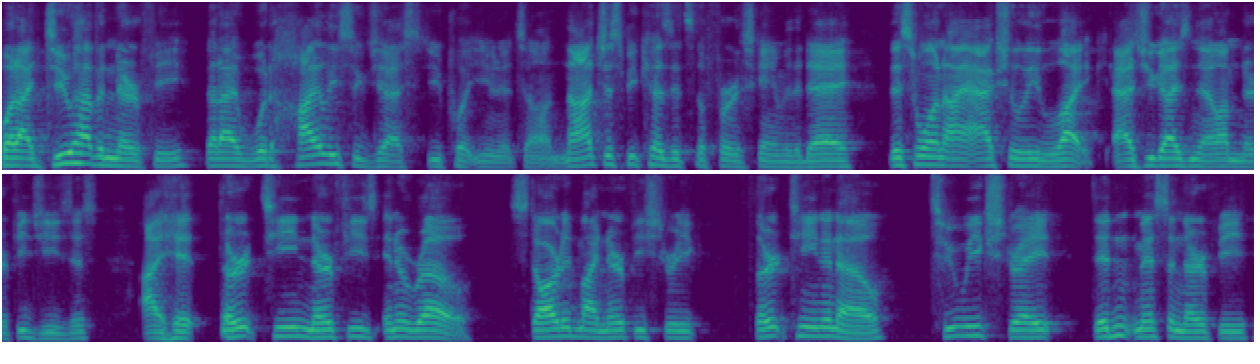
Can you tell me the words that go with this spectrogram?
But I do have a Nerfy that I would highly suggest you put units on, not just because it's the first game of the day. This one I actually like. As you guys know, I'm Nerfy Jesus. I hit 13 Nerfies in a row, started my Nerfy streak 13 and 0, two weeks straight, didn't miss a Nerfy,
